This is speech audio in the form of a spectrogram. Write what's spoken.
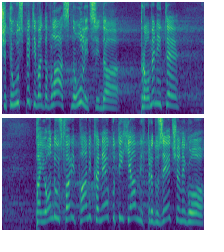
ćete uspeti valjda vlast na ulici da promenite, pa je onda u stvari panika ne oko tih javnih preduzeća, nego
